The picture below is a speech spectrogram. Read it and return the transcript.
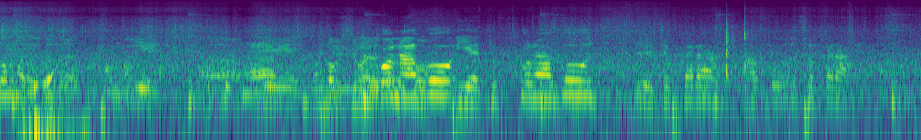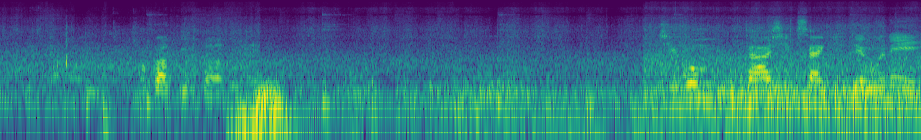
뚜껑만 있었나요? 뚜껑만? 예. 아, 접시만 두건하고 예, 두건하고 젓가락하고 젓가락. 젓가락 여기다 지금 다 식사이기 때문에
